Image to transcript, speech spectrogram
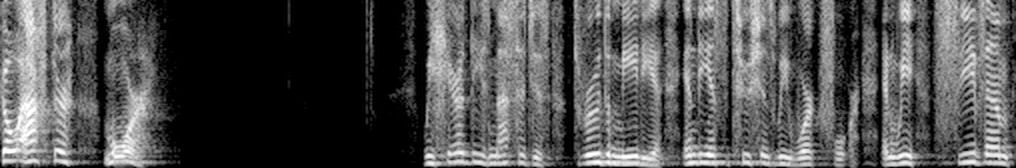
Go after more. We hear these messages through the media, in the institutions we work for, and we see them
